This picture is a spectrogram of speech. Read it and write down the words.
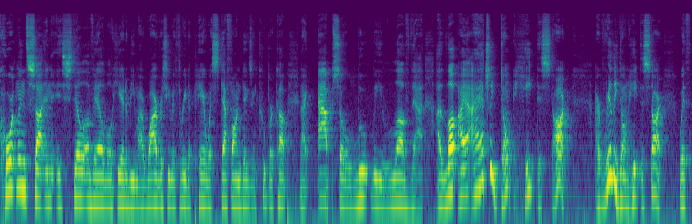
Courtland Sutton is still available here to be my wide receiver three to pair with Stefon Diggs and Cooper Kupp, and I absolutely love that. I love. I, I actually don't hate this start. I really don't hate this start with.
